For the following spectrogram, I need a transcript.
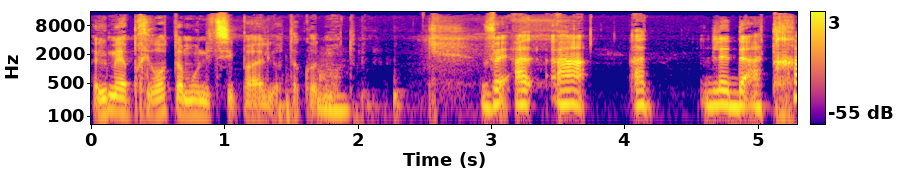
היו מהבחירות המוניציפליות הקודמות. ולדעתך,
